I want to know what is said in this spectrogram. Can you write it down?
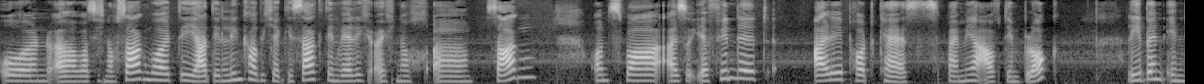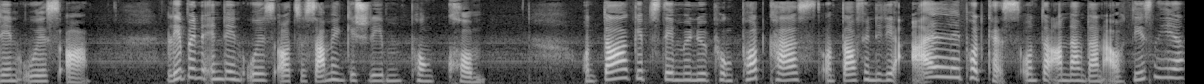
Und äh, was ich noch sagen wollte, ja, den Link habe ich ja gesagt, den werde ich euch noch äh, sagen. Und zwar, also ihr findet alle Podcasts bei mir auf dem Blog Leben in den USA. Leben in den USA zusammengeschrieben.com. Und da gibt es den Menüpunkt Podcast und da findet ihr alle Podcasts, unter anderem dann auch diesen hier.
